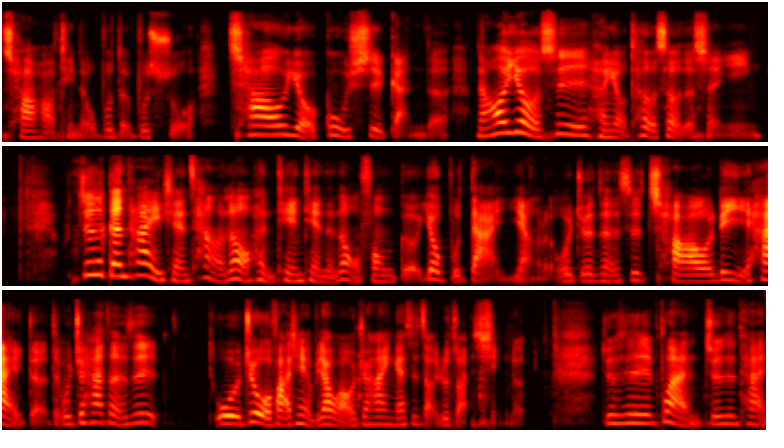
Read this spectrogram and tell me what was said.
超好听的，我不得不说，超有故事感的，然后又是很有特色的声音，就是跟他以前唱的那种很甜甜的那种风格又不大一样了。我觉得真的是超厉害的，我觉得他真的是。我觉得我发现也比较晚，我觉得他应该是早就转型了，就是不然就是他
